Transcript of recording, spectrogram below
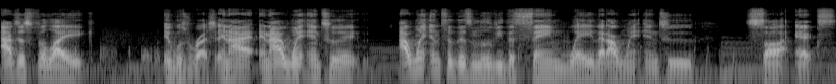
i just feel like it was rushed. And i and i went into it i went into this movie the same way that i went into saw x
